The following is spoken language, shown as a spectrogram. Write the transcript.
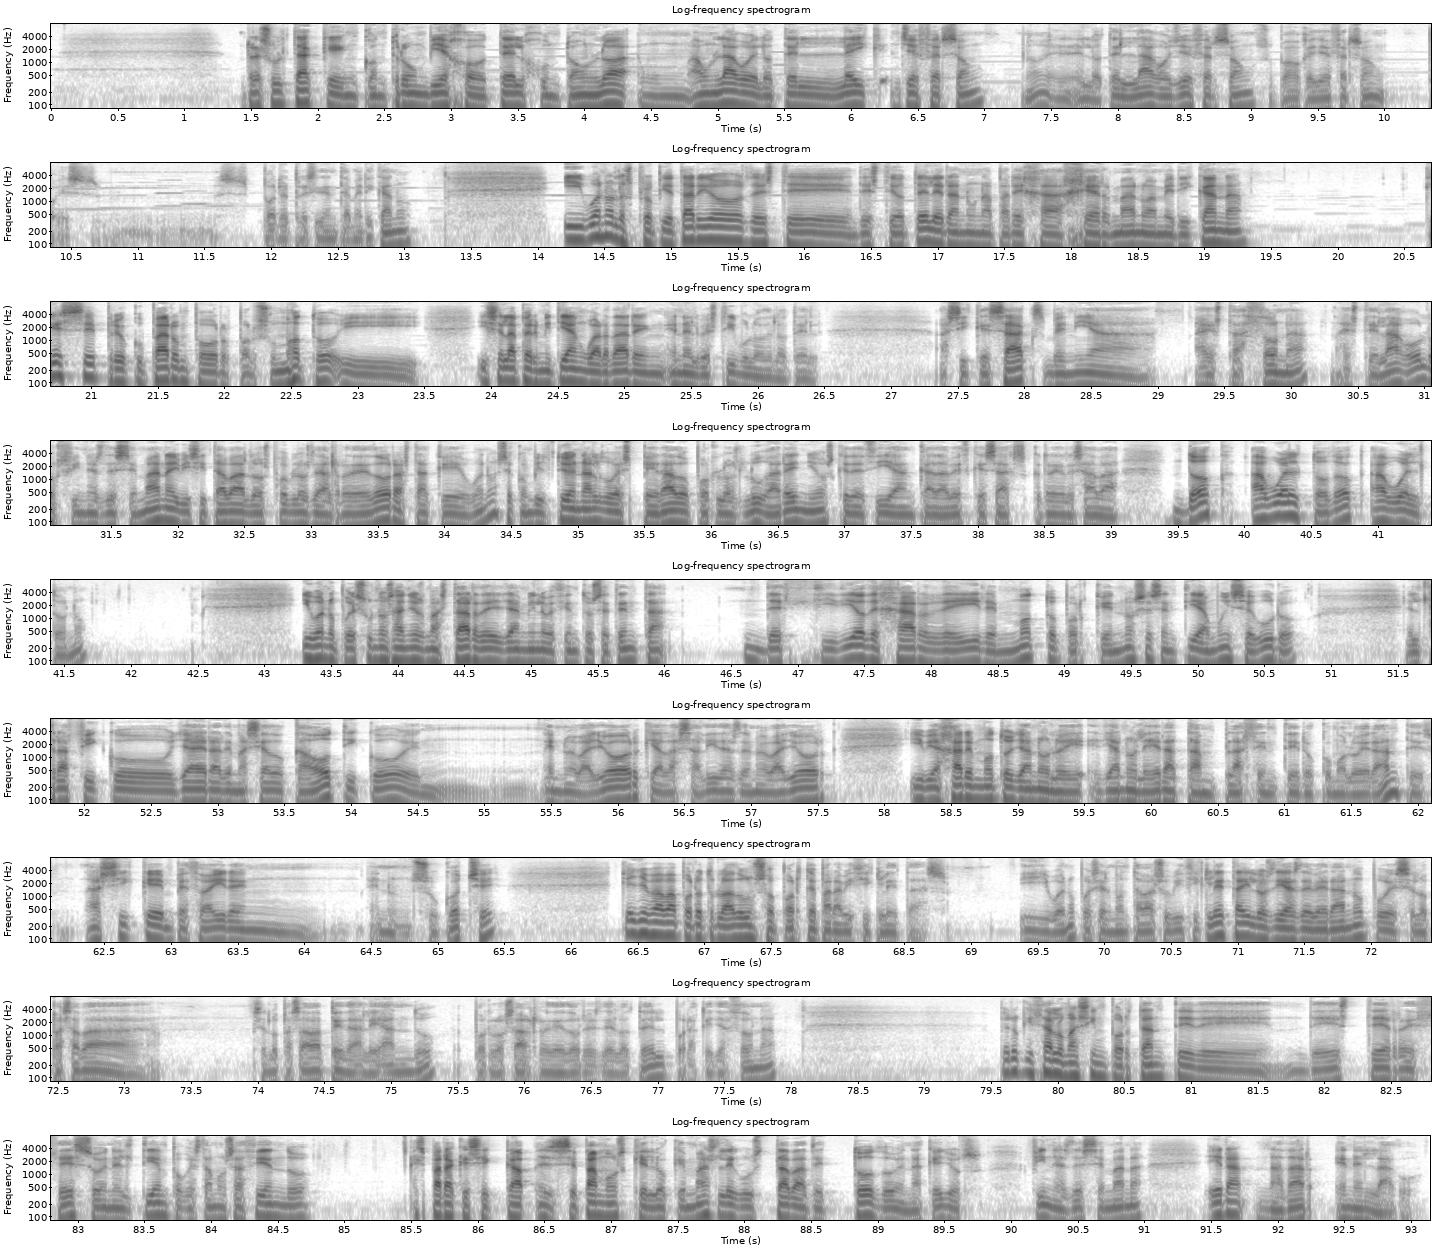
Resulta que encontró un viejo hotel junto a un, a un lago, el Hotel Lake Jefferson, el Hotel Lago Jefferson, supongo que Jefferson, pues es por el presidente americano. Y bueno, los propietarios de este, de este hotel eran una pareja germano-americana que se preocuparon por, por su moto y, y se la permitían guardar en, en el vestíbulo del hotel. Así que Sachs venía a esta zona, a este lago, los fines de semana y visitaba los pueblos de alrededor hasta que, bueno, se convirtió en algo esperado por los lugareños que decían cada vez que Sachs regresaba, Doc ha vuelto, Doc ha vuelto, ¿no? Y bueno, pues unos años más tarde, ya en 1970, decidió dejar de ir en moto porque no se sentía muy seguro. El tráfico ya era demasiado caótico en, en Nueva York y a las salidas de Nueva York y viajar en moto ya no, le, ya no le era tan placentero como lo era antes. Así que empezó a ir en, en su coche, que llevaba por otro lado un soporte para bicicletas. Y bueno, pues él montaba su bicicleta y los días de verano pues se lo pasaba se lo pasaba pedaleando por los alrededores del hotel, por aquella zona. Pero quizá lo más importante de, de este receso en el tiempo que estamos haciendo es para que eh, sepamos que lo que más le gustaba de todo en aquellos fines de semana era nadar en el lago.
